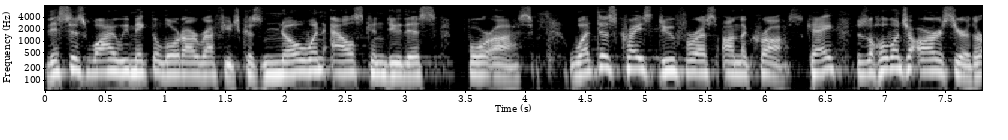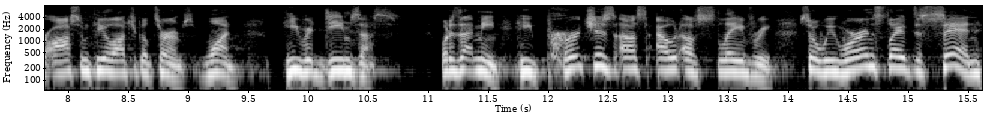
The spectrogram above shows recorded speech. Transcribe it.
This is why we make the Lord our refuge, because no one else can do this for us. What does Christ do for us on the cross, okay? There's a whole bunch of R's here. They're awesome theological terms. One, he redeems us. What does that mean? He purchased us out of slavery. So we were enslaved to sin,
